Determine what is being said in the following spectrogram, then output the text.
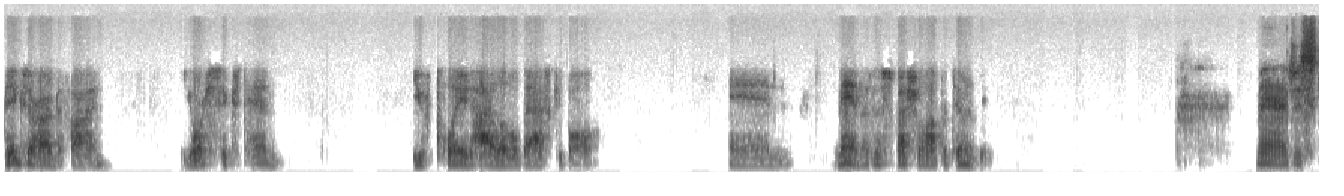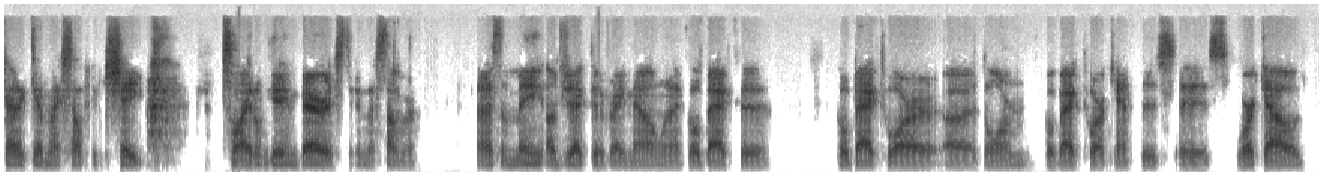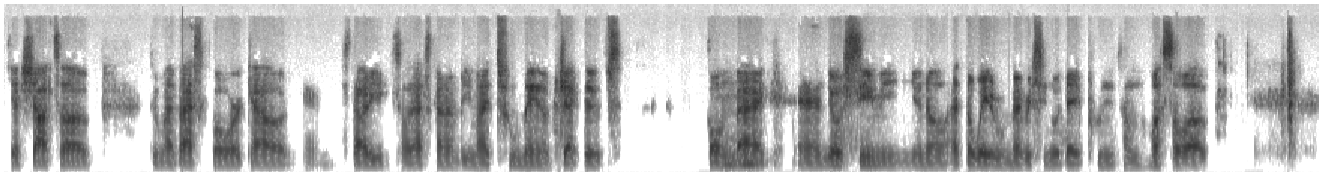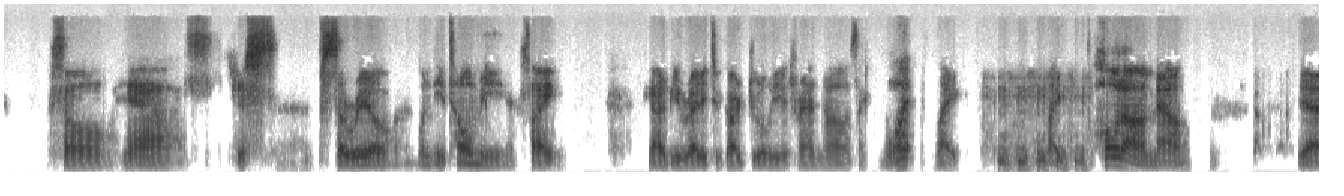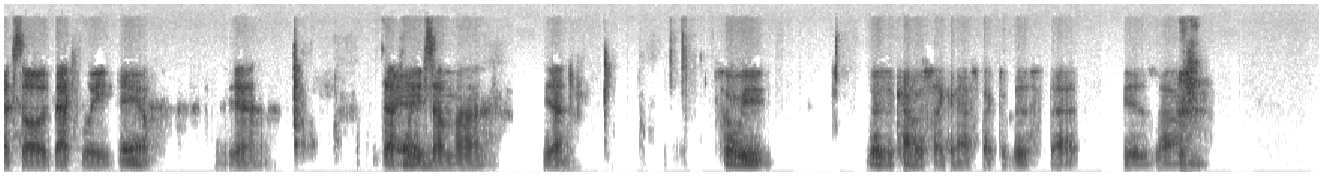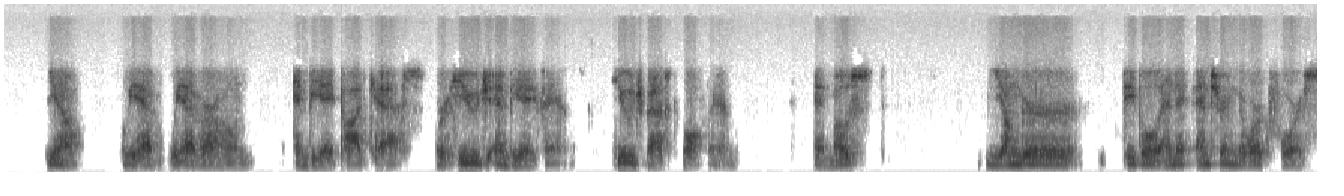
bigs are hard to find. You're six ten. You've played high level basketball, and man, this is a special opportunity. Man, I just got to get myself in shape so I don't get embarrassed in the summer. That's the main objective right now when I go back to go back to our uh, dorm, go back to our campus is workout, get shots up, do my basketball workout and study. So that's gonna be my two main objectives going mm-hmm. back and you'll see me, you know, at the weight room every single day putting some muscle up. So yeah, it's just surreal. When he told me, it's like you gotta be ready to guard Julius Randle. I was like, what? Like, like hold on now. Yeah, so definitely. Damn. Yeah, definitely some. uh Yeah. So we there's a kind of a second aspect of this that is um, you know we have we have our own NBA podcasts. We're huge NBA fans, huge basketball fans, and most younger people en- entering the workforce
